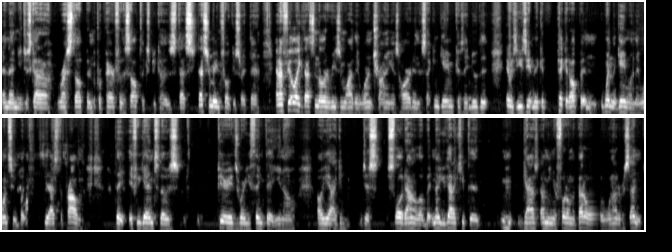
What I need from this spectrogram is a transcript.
and then you just gotta rest up and prepare for the Celtics because that's that's your main focus right there. And I feel like that's another reason why they weren't trying as hard in the second game because they knew that it was easy and they could pick it up and win the game when they want to. But see, that's the problem. That if you get into those periods where you think that you know, oh yeah, I could just slow down a little bit. No, you got to keep the gas. I mean, your foot on the pedal, one hundred percent.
